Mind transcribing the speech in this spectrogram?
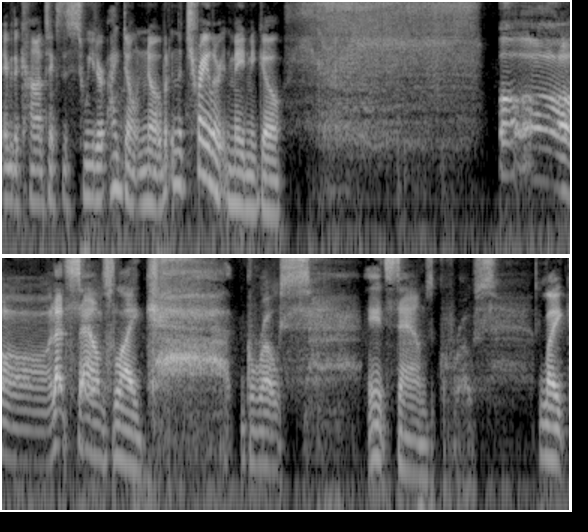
Maybe the context is sweeter. I don't know. But in the trailer, it made me go, Oh, that sounds like gross. It sounds gross. Like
